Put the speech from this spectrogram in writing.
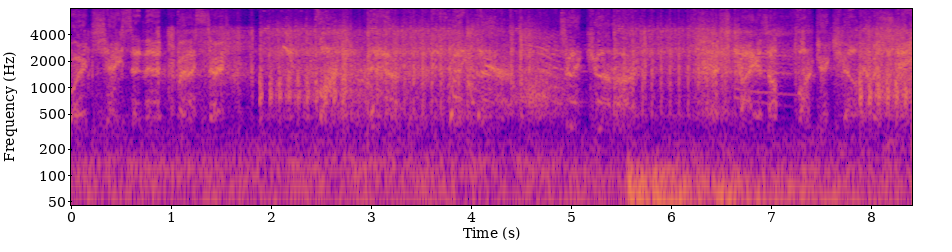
We're chasing that bastard. Fuck, there! He's right there! Take cover! This guy is a fucking killing machine.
